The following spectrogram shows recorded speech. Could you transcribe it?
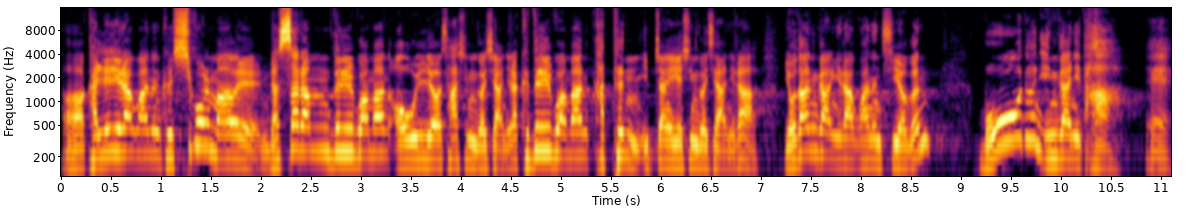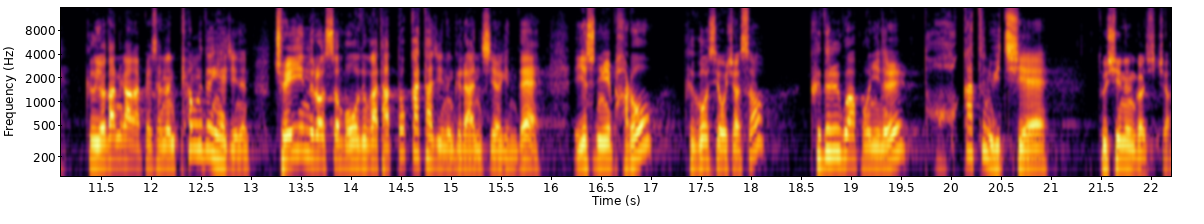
어, 갈릴리라고 하는 그 시골 마을 몇 사람들과만 어울려 사신 것이 아니라 그들과만 같은 입장에 계신 것이 아니라 요단강이라고 하는 지역은 모든 인간이 다 예, 그 요단강 앞에서는 평등해지는 죄인으로서 모두가 다 똑같아지는 그러한 지역인데 예수님이 바로 그곳에 오셔서 그들과 본인을 똑같은 위치에 두시는 것이죠.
